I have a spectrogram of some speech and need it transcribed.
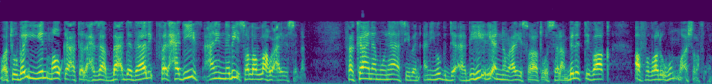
وتبين موقعة الأحزاب. بعد ذلك فالحديث عن النبي صلى الله عليه وسلم. فكان مناسبا أن يبدأ به لأنه عليه الصلاة والسلام بالاتفاق أفضلهم وأشرفهم.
